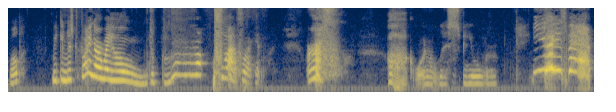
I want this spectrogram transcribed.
Well, we can just find our way home. Oh, when will this be over? Yeah, he's back!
